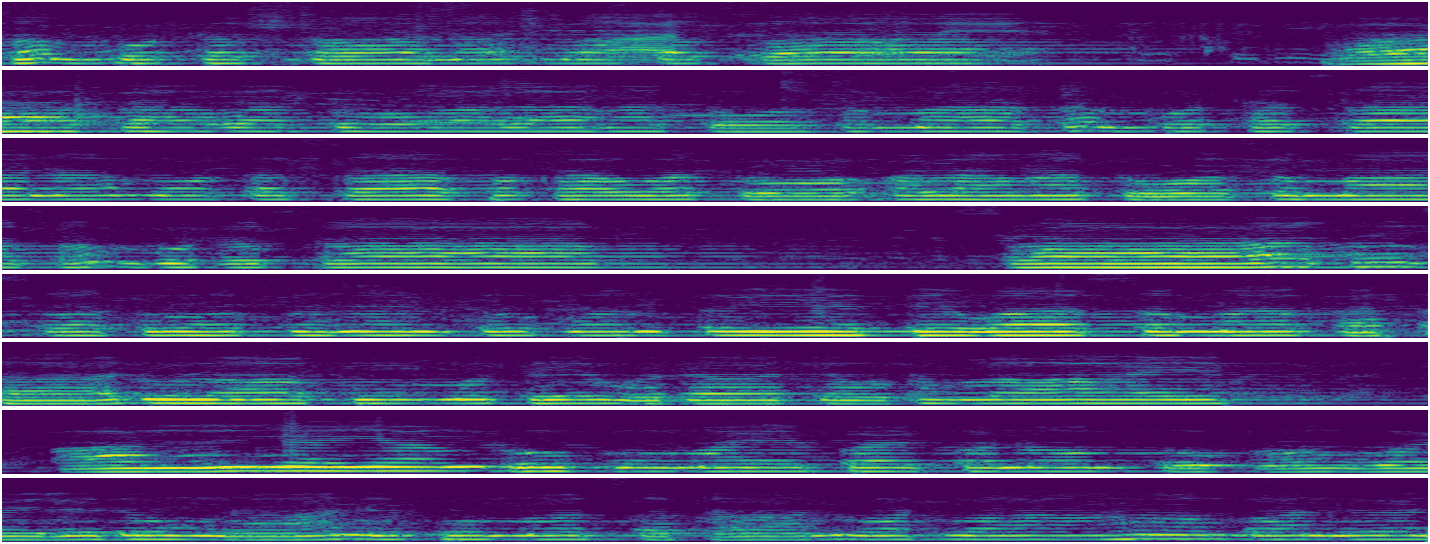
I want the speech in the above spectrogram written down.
สัมพุทธัสสะนะโมตัสสะภะคะวะโตอะระหะโตสัมมาสัมพุทธัสสะนะโมตัสสะภะคะวะโตอะระหะโตสัมมาสัมพุทธัสสะาธุสาธุสุนันตุปันตุเยเตวะสมมาคตาดุลาภูมิเทวดาเจ้าทั้งหลาย อันยยังทุกข์ไม่ไปประนอมตกของไว้และดงหนาในภูมิสถานวัดวาห้ามบ้านเรือน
